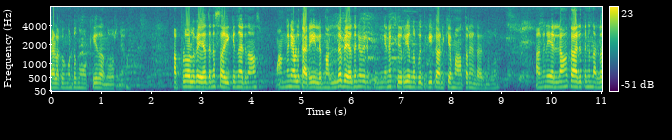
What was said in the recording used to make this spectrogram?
വിളക്കം കൊണ്ട് നോക്കിയതാന്ന് പറഞ്ഞു. അപ്പോൾ അവൾ വേദന സഹിക്കുന്നായിരുന്നു. ആ അങ്ങനെ അവൾ കരയില്ല. നല്ല വേദന വരുമ്പോൾ ഇങ്ങനെ കീറി ഒന്ന് പുതുക്കി കാണിക്കാൻ മാത്രമേ ഉണ്ടായിരുന്നുള്ളൂ. അങ്ങനെ എല്ലാ കാര്യത്തിനും നല്ല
